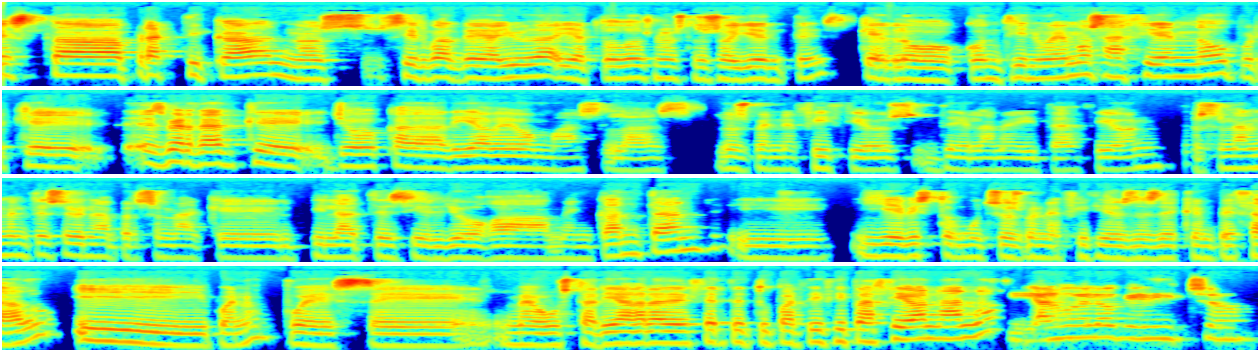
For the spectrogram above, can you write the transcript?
esta práctica nos sirva de ayuda y a todos nuestros oyentes que lo continuemos haciendo porque es verdad que yo cada día veo más las, los beneficios de la meditación. Personalmente soy una persona que el pilates y el yoga me encantan y, he visto muchos beneficios desde que he empezado. Y bueno, pues eh, me gustaría agradecerte tu participación, Ana. Sí, algo de lo que he dicho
